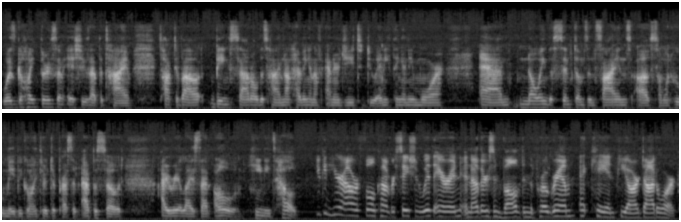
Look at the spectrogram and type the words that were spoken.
was going through some issues at the time, talked about being sad all the time, not having enough energy to do anything anymore, and knowing the symptoms and signs of someone who may be going through a depressive episode, I realized that, oh, he needs help. You can hear our full conversation with Aaron and others involved in the program at knpr.org.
